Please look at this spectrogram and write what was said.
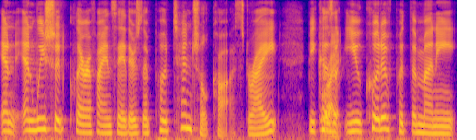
And and we should clarify and say there's a potential cost, right? Because Right. you could have put the money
